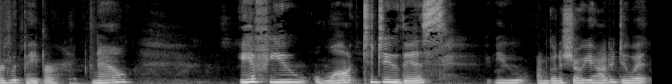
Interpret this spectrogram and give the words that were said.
Covered with paper. Now, if you want to do this, you I'm going to show you how to do it.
